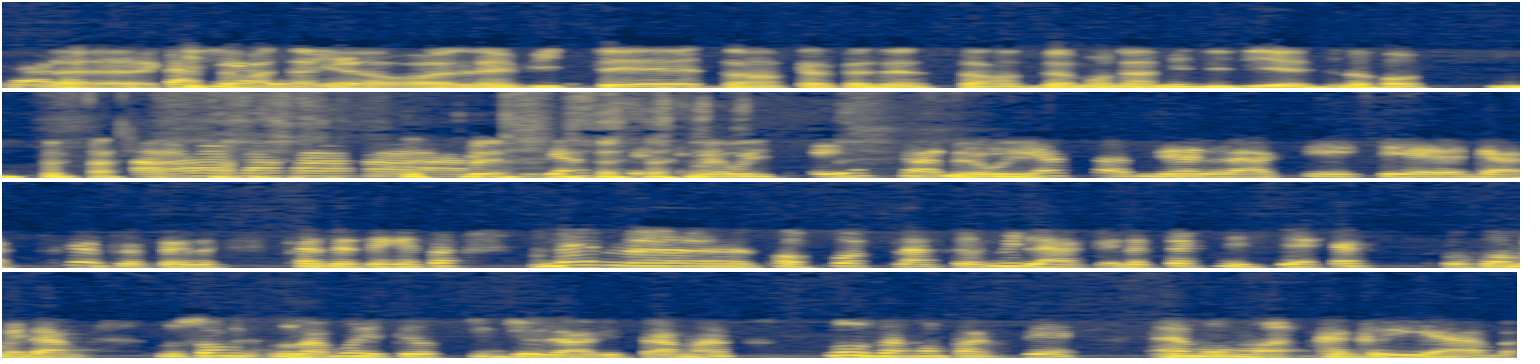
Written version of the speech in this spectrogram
voilà. Euh, qui sera d'ailleurs euh, l'invité dans quelques instants de mon ami Didier, le boss. Ah, Mais- Mais oui, il y a Samuel, là qui, qui est un gars très, très, très, intéressant. Même euh, Popote, là, celui-là, le technicien, qu'est-ce faut, mesdames, nous sommes, nous avons été au studio là récemment. Nous avons passé un moment agréable,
